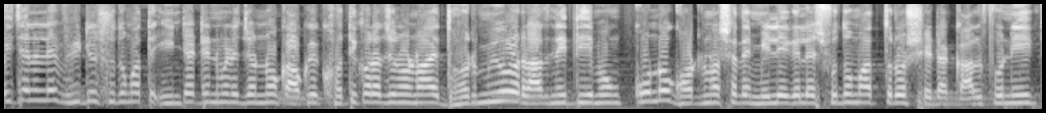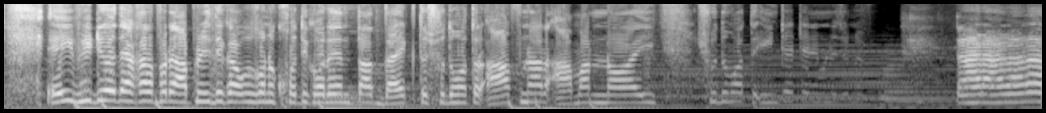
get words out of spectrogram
এই চ্যানেলে ভিডিও শুধুমাত্র এন্টারটেনমেন্টের জন্য, কাউকে ক্ষতি করার জন্য নয়, ধর্মীয়, রাজনীতি এবং কোনো ঘটনার সাথে মিলে গেলে শুধুমাত্র সেটা কাল্পনিক। এই ভিডিও দেখার পরে আপনি যদি কাউকে কোনো ক্ষতি করেন, তার দায়িত্ব শুধুমাত্র আপনার, আমার নয়, শুধুমাত্র এন্টারটেনমেন্টের জন্য। তারারারা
